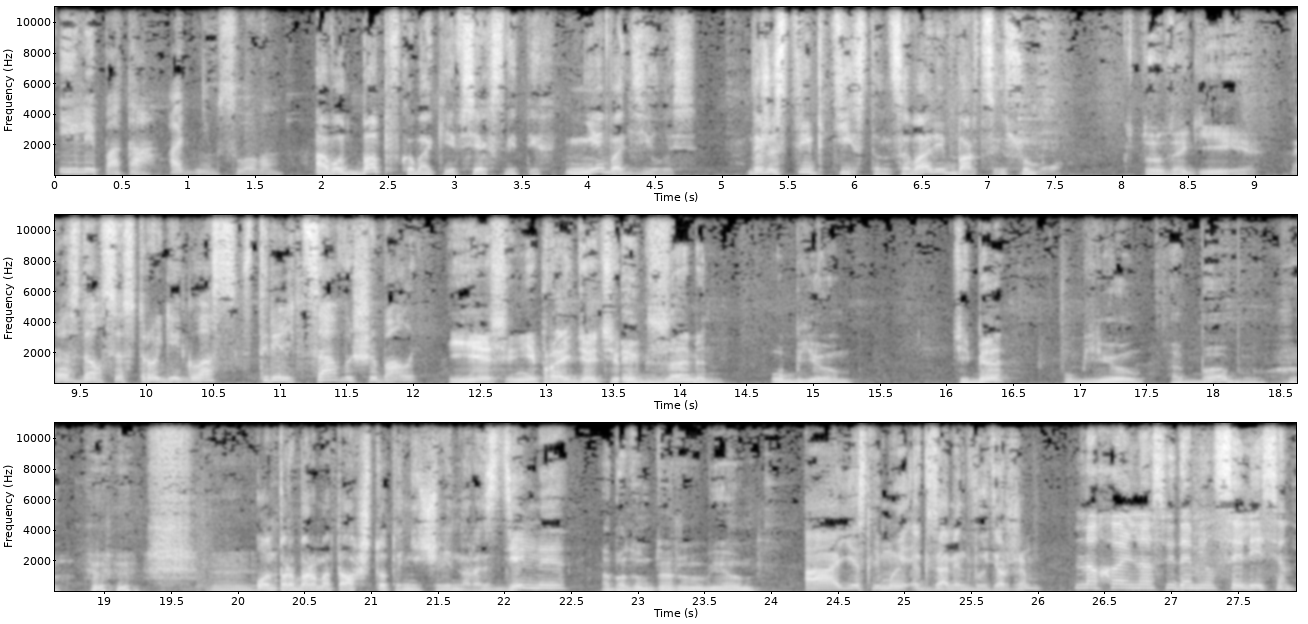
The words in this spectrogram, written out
и лепота, одним словом. А вот баб в кабаке всех святых не водилось. Даже стриптиз танцевали борцы сумо. Кто такие? Раздался строгий глаз стрельца вышибалы. Если не пройдете экзамен, убьем. Тебя убьем, а бабу... Он пробормотал что-то нечленораздельное. А потом тоже убьем. А если мы экзамен выдержим? Нахально осведомился Лесин.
